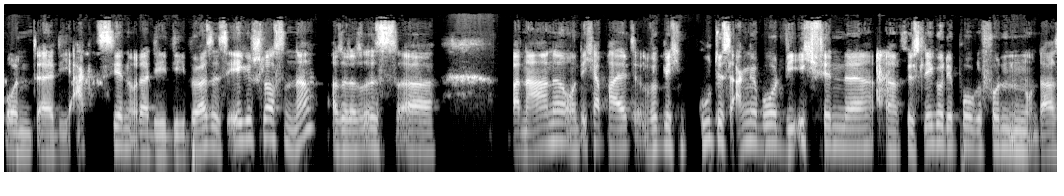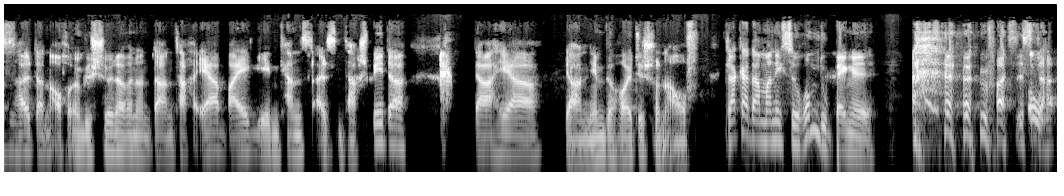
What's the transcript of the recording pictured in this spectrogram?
Und äh, die Aktien oder die die Börse ist eh geschlossen, ne? Also das ist äh, Banane und ich habe halt wirklich ein gutes Angebot, wie ich finde, äh, fürs Lego Depot gefunden und da ist es halt dann auch irgendwie schöner, wenn du da einen Tag eher beigehen kannst als einen Tag später. Daher, ja, nehmen wir heute schon auf. Klacker da mal nicht so rum, du Bengel. Was ist oh, da?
